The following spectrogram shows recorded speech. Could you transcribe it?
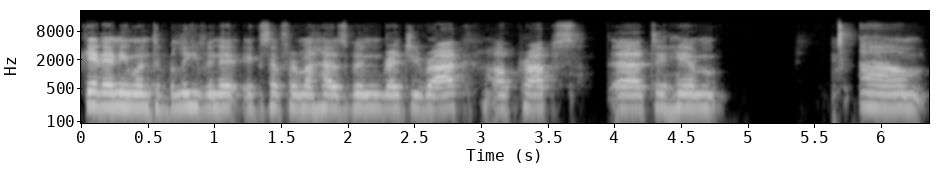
get anyone to believe in it, except for my husband Reggie Rock. All props uh, to him. Um,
